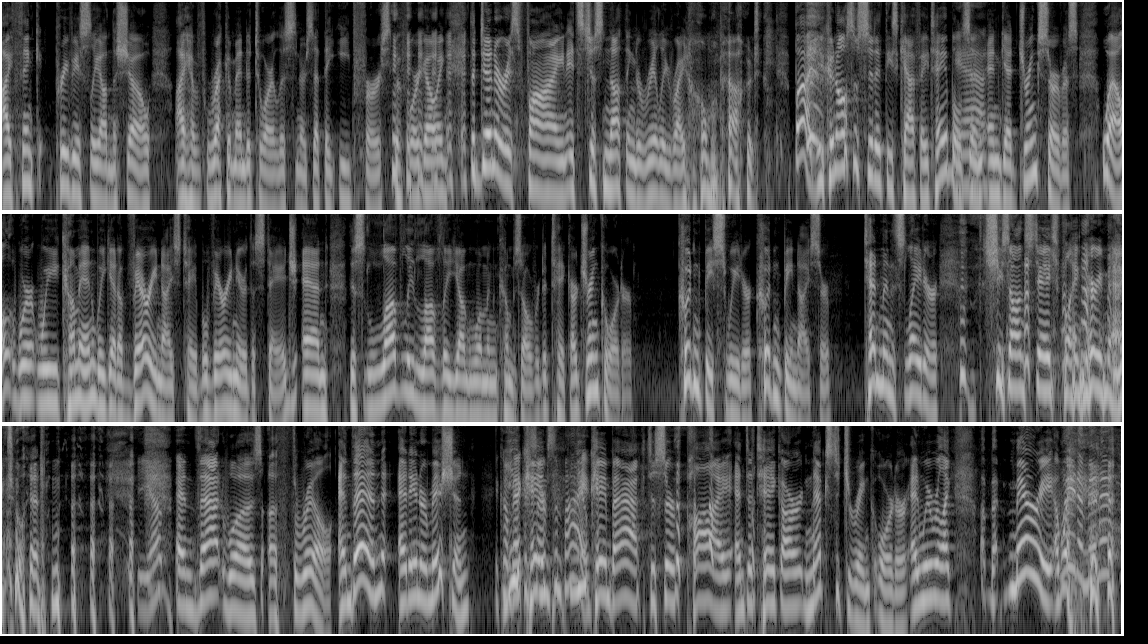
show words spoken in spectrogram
I think previously on the show, I have recommended to our listeners that they eat first before going. the dinner is fine, it's just nothing to really write home about. But you can also sit at these cafe tables yeah. and, and, get drink service. Well, we come in, we get a very nice table very near the stage, and this lovely, lovely young woman comes over to take our drink order. Couldn't be sweeter, couldn't be nicer. 10 minutes later, she's on stage playing Mary Magdalene. yep. And that was a thrill. And then at intermission, you come you back came, and serve some pie. You came back to serve pie and to take our next drink order. And we were like, uh, Mary, wait a minute.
